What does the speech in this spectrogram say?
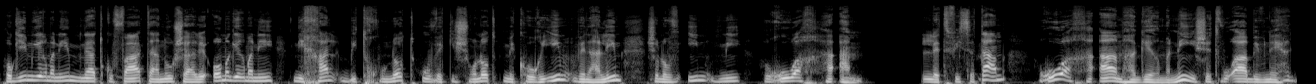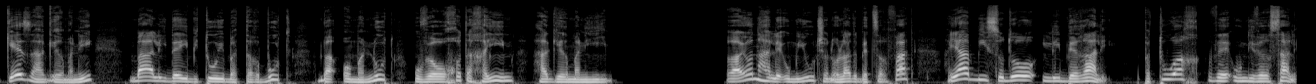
הוגים גרמנים בני התקופה טענו שהלאום הגרמני ניחן בתכונות ובכישרונות מקוריים ונעלים שנובעים מרוח העם. לתפיסתם, רוח העם הגרמני שטבועה בבני הגזע הגרמני באה לידי ביטוי בתרבות, באומנות ובאורחות החיים הגרמניים. רעיון הלאומיות שנולד בצרפת היה ביסודו ליברלי, פתוח ואוניברסלי.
